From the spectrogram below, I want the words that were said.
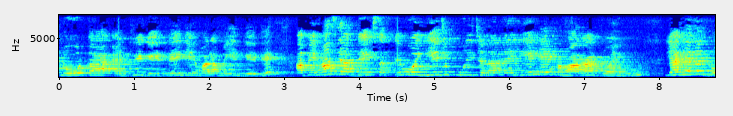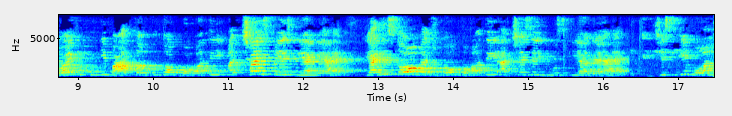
फ्लोर का एंट्री गेट है। ये हमारा मेन गेट है। अब यहाँ से आप देख सकते हो, ये जो पूरी जगह है, ये है हमारा ड्राइंग रूम यानी अगर ड्राइंग रूम की बात करूँ तो बहुत ही अच्छा स्पेस दिया गया है। यानी 100 गज को बहुत ही अच्छे से यूज़ किया गया है। जिसकी वॉल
